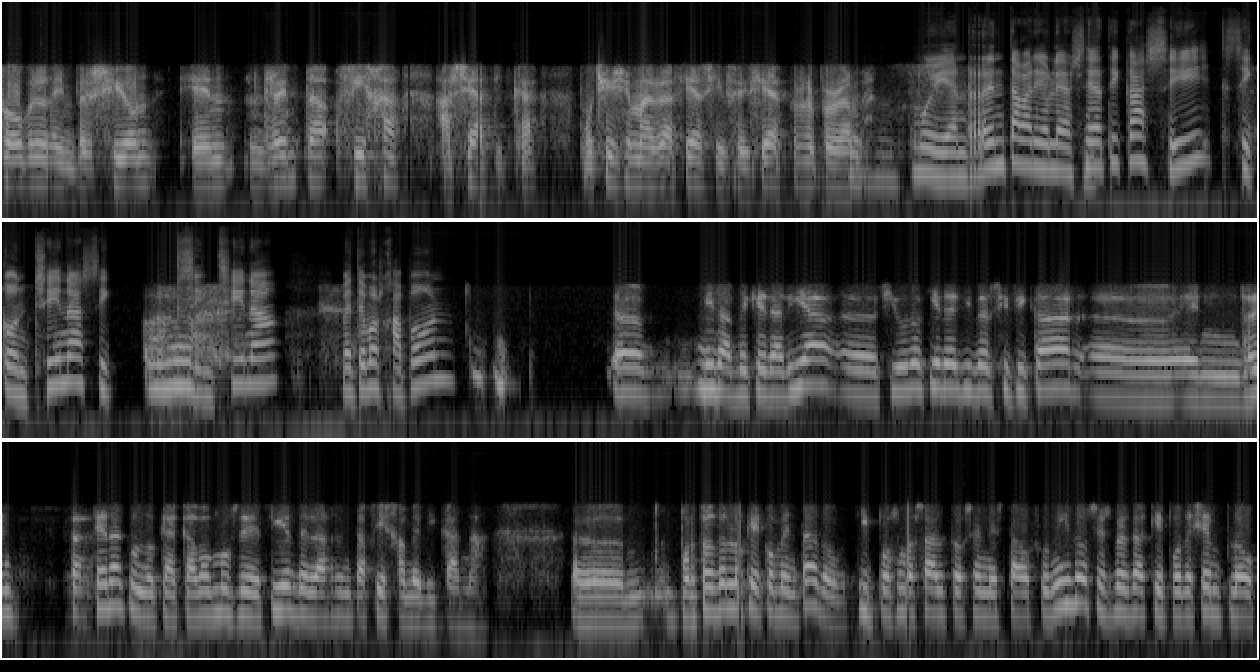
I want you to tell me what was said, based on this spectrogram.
sobre la inversión en renta fija asiática. Muchísimas gracias y felicidades por el programa. Muy bien, renta variable asiática, sí, sí con China, sí Ah. sin China, metemos Japón. Eh, mira, me quedaría, eh, si uno quiere diversificar eh, en renta extranjera, con lo que acabamos de decir de la renta fija americana. por todo lo que he comentado, tipos más altos en Estados Unidos, es verdad que, por ejemplo,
